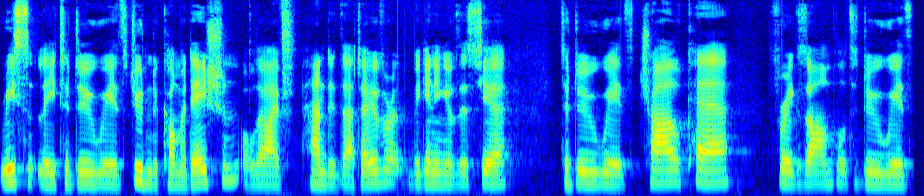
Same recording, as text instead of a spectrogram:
recently to do with student accommodation, although I've handed that over at the beginning of this year, to do with childcare, for example, to do with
